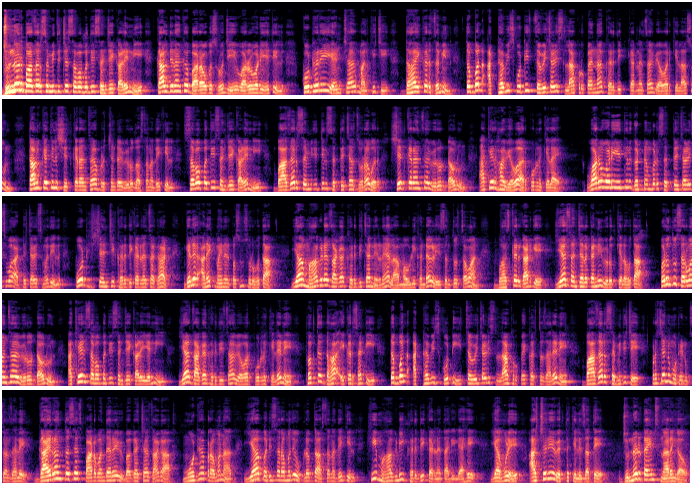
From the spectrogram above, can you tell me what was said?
जुन्नर बाजार समितीचे सभापती संजय काळेंनी काल दिनांक बारा ऑगस्ट रोजी वारुळवाडी येथील कोठरे यांच्या मालकीची दहा एकर जमीन तब्बल अठ्ठावीस कोटी चव्वेचाळीस लाख रुपयांना खरेदी करण्याचा व्यवहार केला असून तालुक्यातील शेतकऱ्यांचा प्रचंड विरोध असताना देखील सभापती संजय काळेंनी बाजार समितीतील सत्तेच्या जोरावर शेतकऱ्यांचा विरोध डावलून अखेर हा व्यवहार पूर्ण केलाय वारुवाडी येथील गट नंबर सत्तेचाळीस व अठ्ठेचाळीस मधील पोट हिश्श्यांची खरेदी करण्याचा घाट गेले अनेक महिन्यांपासून सुरू होता. या महागड्या जागा खरेदीच्या निर्णयाला माऊली खंडागळे संतोष चव्हाण भास्कर गाडगे या संचालकांनी विरोध केला होता. परंतु सर्वांचा विरोध डावलून अखेर सभापती संजय काळे यांनी या जागा खरेदीचा व्यवहार पूर्ण केल्याने फक्त दहा एकरसाठी तब्बल अठ्ठावीस कोटी चव्वेचाळीस लाख रुपये खर्च झाल्याने बाजार समितीचे प्रचंड मोठे नुकसान झाले. गायरान तसेच पाटबंधारे विभागाच्या जागा मोठ्या प्रमाणात या परिसरामध्ये उपलब्ध असताना देखील ही महागडी खरेदी करण्यात आलेली आहे. यामुळे आश्चर्य व्यक्त केले जाते. जुन्नर टाइम्स नारंगाव.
